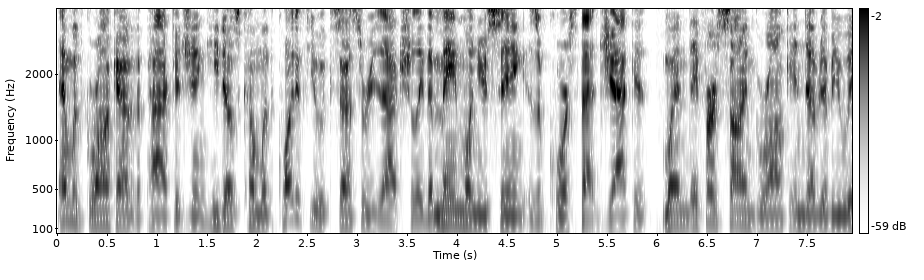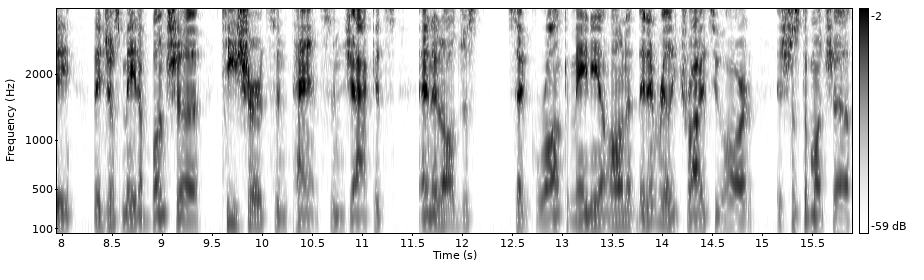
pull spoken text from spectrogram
And with Gronk out of the packaging, he does come with quite a few accessories actually. The main one you're seeing is of course that jacket. When they first signed Gronk in WWE, they just made a bunch of t-shirts and pants and jackets and it all just said Gronk Mania on it. They didn't really try too hard. It's just a bunch of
